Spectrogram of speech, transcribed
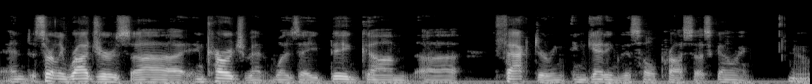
and certainly Roger's uh, encouragement was a big um, uh, factor in, in getting this whole process going. Yeah.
